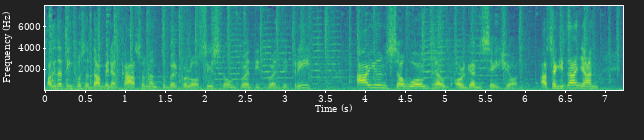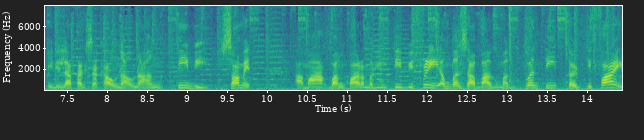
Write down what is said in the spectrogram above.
Pagdating po sa dami ng kaso ng tuberculosis noong 2023, ayon sa World Health Organization. At sa gitna niyan, inilatag sa kauna-unahang TB Summit. Ang mga hakbang para maging TB-free ang bansa bago mag-2035.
